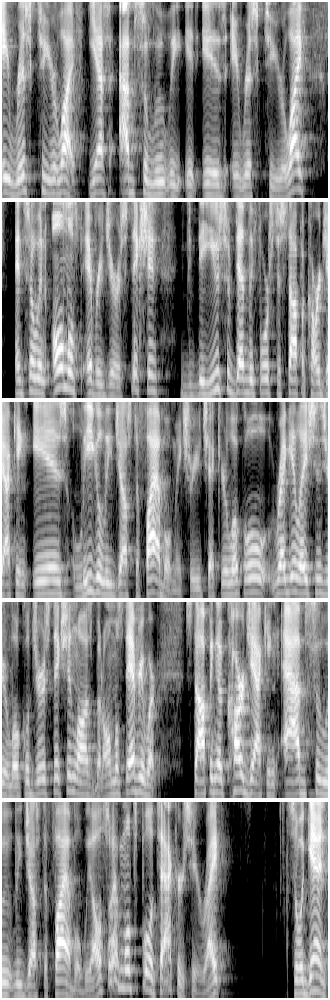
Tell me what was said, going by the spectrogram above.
a risk to your life? Yes, absolutely, it is a risk to your life. And so, in almost every jurisdiction, the use of deadly force to stop a carjacking is legally justifiable. Make sure you check your local regulations, your local jurisdiction laws, but almost everywhere, stopping a carjacking absolutely justifiable. We also have multiple attackers here, right? So again,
